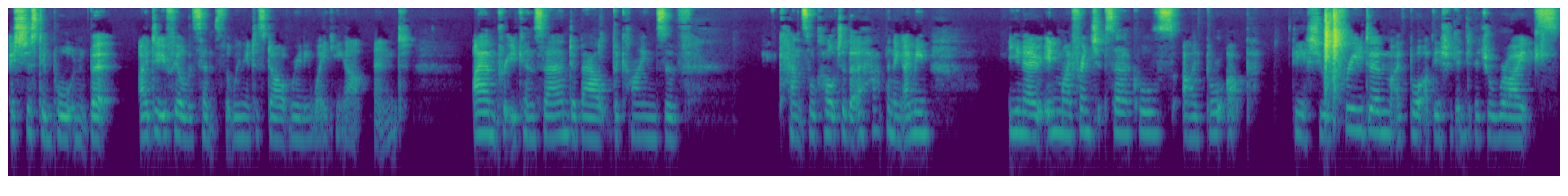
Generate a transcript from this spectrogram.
it's just important. But I do feel the sense that we need to start really waking up, and I am pretty concerned about the kinds of cancel culture that are happening. I mean, you know, in my friendship circles, I've brought up the issue of freedom. I've brought up the issue of individual rights.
